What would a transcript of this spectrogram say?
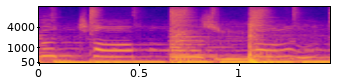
the top is long.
